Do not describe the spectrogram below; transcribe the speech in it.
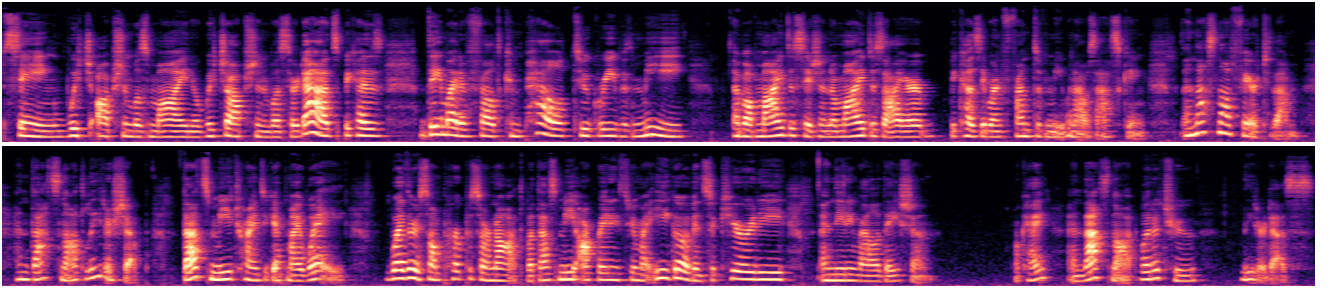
saying which option was mine or which option was their dad's, because they might have felt compelled to agree with me about my decision or my desire because they were in front of me when I was asking. And that's not fair to them. And that's not leadership. That's me trying to get my way, whether it's on purpose or not, but that's me operating through my ego of insecurity and needing validation. Okay? And that's not what a true leader does.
